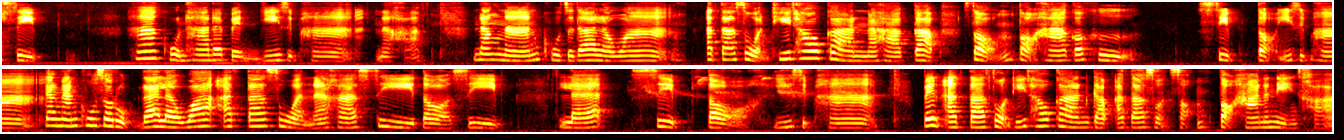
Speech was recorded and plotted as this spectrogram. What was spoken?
10 5 คูณ 5 ได้เป็น 25 นะคะ ดังนั้นครูจะได้แล้วว่า อัตราส่วนที่เท่ากันนะคะกับ 2 ต่อ 5 ก็คือ 10 ต่อ 25 ดังนั้นครูสรุปได้แล้วว่าอัตราส่วนนะคะ 4 ต่อ 10 และ 10 ต่อ 25 เป็นอัตราส่วนที่เท่ากันกับอัตราส่วน 2 ต่อ 5 นั่นเองค่ะ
